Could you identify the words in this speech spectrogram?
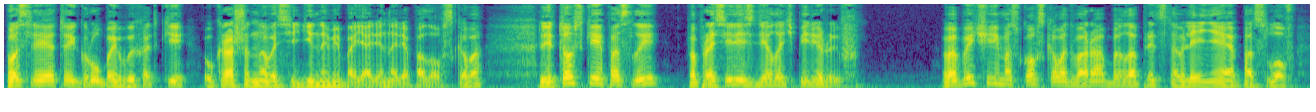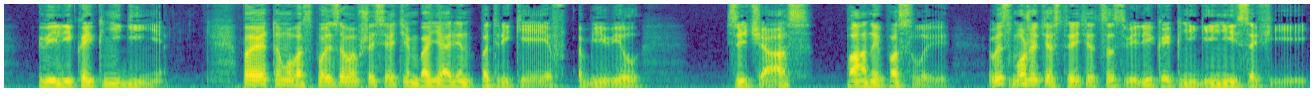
После этой грубой выходки, украшенного сединами боярина Ряполовского, литовские послы попросили сделать перерыв. В обычае московского двора было представление послов великой княгине. Поэтому, воспользовавшись этим, боярин Патрикеев объявил «Сейчас, паны послы, вы сможете встретиться с великой княгиней Софией».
